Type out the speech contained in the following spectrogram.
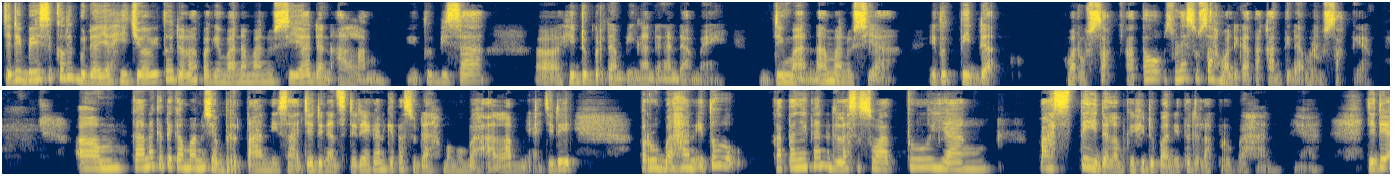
Jadi basically budaya hijau itu adalah bagaimana manusia dan alam itu bisa uh, hidup berdampingan dengan damai di mana manusia itu tidak merusak atau sebenarnya susah mau dikatakan tidak merusak ya. Um, karena ketika manusia bertani saja dengan sendirinya kan kita sudah mengubah alam ya. Jadi perubahan itu katanya kan adalah sesuatu yang pasti dalam kehidupan itu adalah perubahan ya. Jadi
